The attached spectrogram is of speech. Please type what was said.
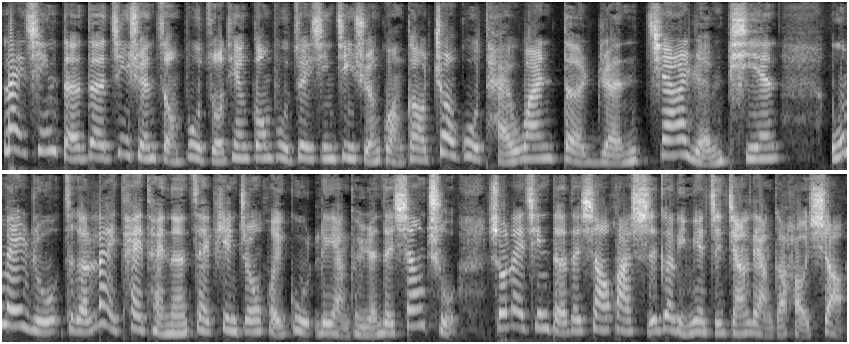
赖清德的竞选总部昨天公布最新竞选广告，照顾台湾的人家人篇。吴梅如这个赖太太呢，在片中回顾两个人的相处，说赖清德的笑话十个里面只讲两个好笑，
